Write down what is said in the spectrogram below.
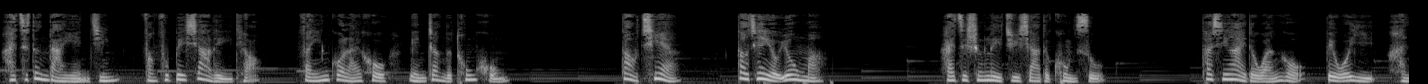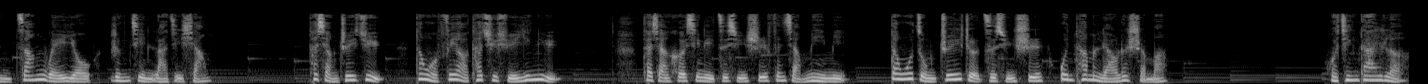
孩子瞪大眼睛，仿佛被吓了一跳，反应过来后，脸涨得通红。道歉，道歉有用吗？孩子声泪俱下的控诉，他心爱的玩偶被我以很脏为由扔进垃圾箱。他想追剧，但我非要他去学英语。他想和心理咨询师分享秘密，但我总追着咨询师问他们聊了什么。我惊呆了，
